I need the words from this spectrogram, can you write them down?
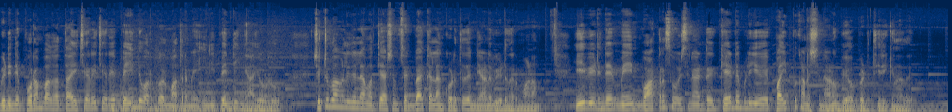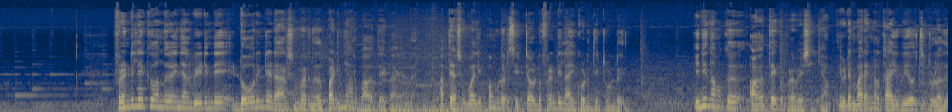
വീടിന്റെ പുറം ഭാഗത്തായി ചെറിയ ചെറിയ പെയിന്റ് വർക്കുകൾ മാത്രമേ ഇനി പെൻഡിങ് ആയുള്ളൂ. ചുറ്റുഭാഗങ്ങളിലെല്ലാം അത്യാവശ്യം സെറ്റ് ബാക്ക് എല്ലാം കൊടുത്തു തന്നെയാണ് വീട് നിർമ്മാണം. ഈ വീടിന്റെ മെയിൻ വാട്ടർ സോഴ്സിനായിട്ട് കെ ഡബ്ല്യു എ പൈപ്പ് കണക്ഷനാണ് ഉപയോഗപ്പെടുത്തിയിരിക്കുന്നത്. ഫ്രണ്ടിലേക്ക് വന്നു കഴിഞ്ഞാൽ വീടിന്റെ ഡോറിന്റെ ഡയറക്ഷൻ വരുന്നത് പടിഞ്ഞാറ് ഭാഗത്തേക്കായാണ്. അത്യാവശ്യം വലിപ്പമുള്ളൊരു സിറ്റ് ഔട്ട് ഫ്രണ്ടിലായി കൊടുത്തിട്ടുണ്ട്. ഇനി നമുക്ക് അകത്തേക്ക് പ്രവേശിക്കാം. ഇവിടെ മരങ്ങൾക്കായി ഉപയോഗിച്ചിട്ടുള്ളത്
